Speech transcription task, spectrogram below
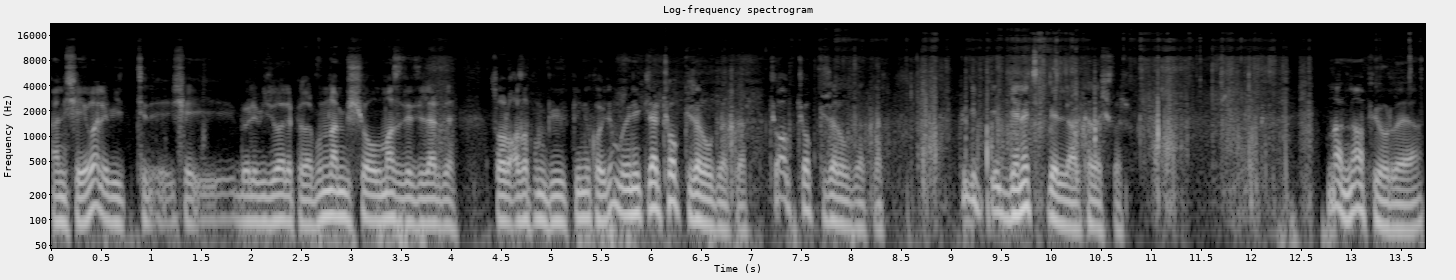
Hani şey var ya bir şey böyle videolar yapıyorlar. Bundan bir şey olmaz dediler de. Sonra Azap'ın büyüklüğünü koydum. Bu enikler çok güzel olacaklar. Çok çok güzel olacaklar. Çünkü genetik belli arkadaşlar. Bunlar ne yapıyor orada ya?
